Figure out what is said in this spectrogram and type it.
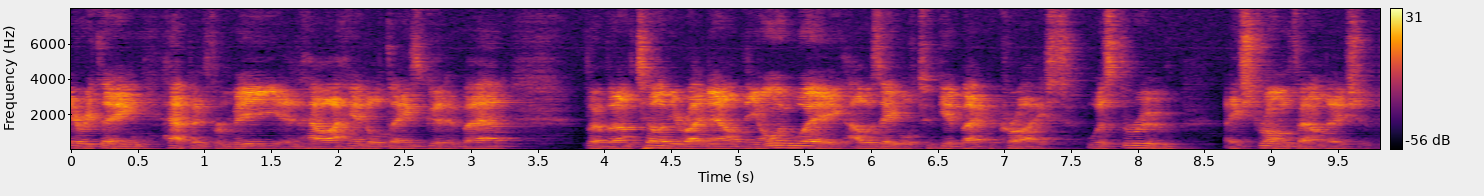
everything happened for me and how I handled things good and bad. But, but I'm telling you right now, the only way I was able to get back to Christ was through a strong foundation.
